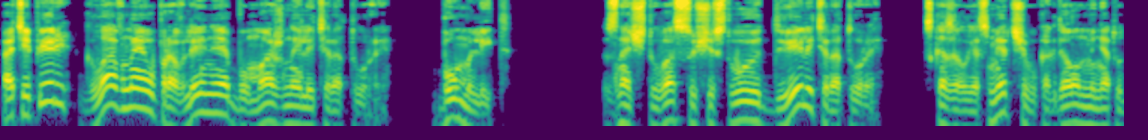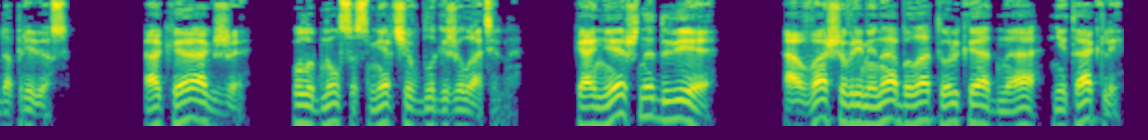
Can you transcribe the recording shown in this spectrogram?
А теперь Главное управление бумажной литературы. Бумлит. Значит, у вас существуют две литературы? Сказал я Смерчеву, когда он меня туда привез. — А как же! — улыбнулся Смерчев благожелательно. — Конечно, две. А в ваши времена была только одна, не так ли?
